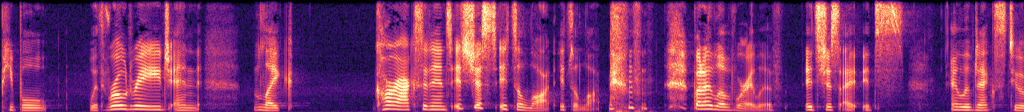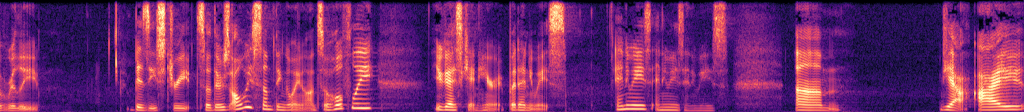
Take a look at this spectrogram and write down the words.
people with road rage and like car accidents. It's just it's a lot. It's a lot. but I love where I live. It's just I it's I live next to a really busy street. So there's always something going on. So hopefully you guys can't hear it. But anyways, anyways, anyways, anyways. Um yeah, I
